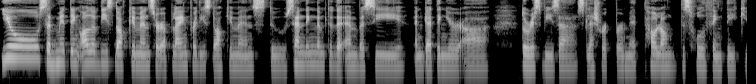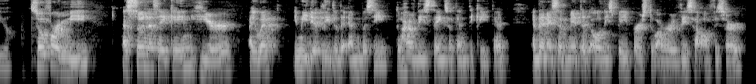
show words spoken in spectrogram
you submitting all of these documents or applying for these documents to sending them to the embassy and getting your uh tourist visa slash work permit, how long did this whole thing take you? So for me, as soon as I came here, I went immediately to the embassy to have these things authenticated. And then I submitted all these papers to our visa officer.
